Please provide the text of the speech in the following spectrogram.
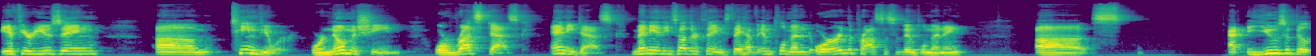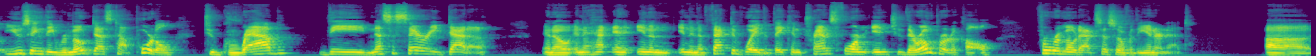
if you're using um, TeamViewer or NoMachine or RustDesk, AnyDesk, many of these other things they have implemented or are in the process of implementing uh, using the remote desktop portal to grab the necessary data you know, in, a, in, an, in an effective way that they can transform into their own protocol for remote access over the internet. Uh,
